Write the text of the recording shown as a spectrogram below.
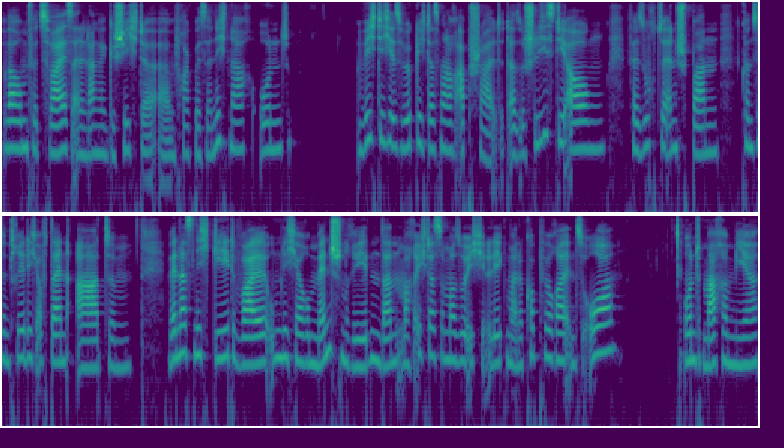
Warum für zwei ist eine lange Geschichte, ähm, frag besser nicht nach. Und wichtig ist wirklich, dass man auch abschaltet. Also schließ die Augen, versuch zu entspannen, konzentriere dich auf deinen Atem. Wenn das nicht geht, weil um dich herum Menschen reden, dann mache ich das immer so, ich lege meine Kopfhörer ins Ohr und mache mir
